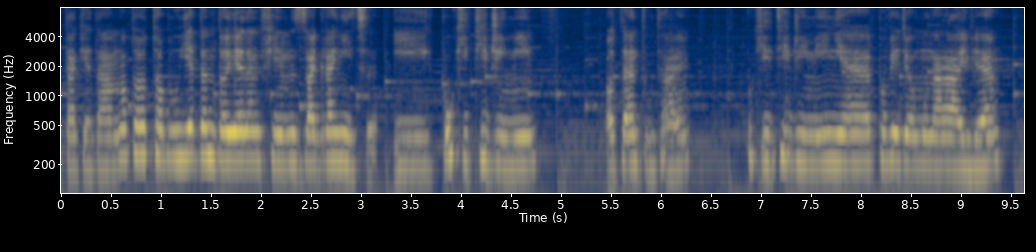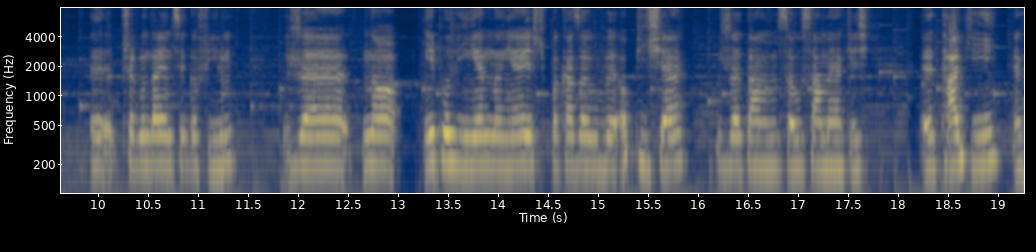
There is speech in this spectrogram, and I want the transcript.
i takie tam, no to to był jeden do jeden film z zagranicy. I póki mi, o ten tutaj, póki mi nie powiedział mu na live, yy, przeglądając jego film, że no nie powinien, no nie, jeszcze pokazał w opisie, że tam są same jakieś y, tagi, jak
